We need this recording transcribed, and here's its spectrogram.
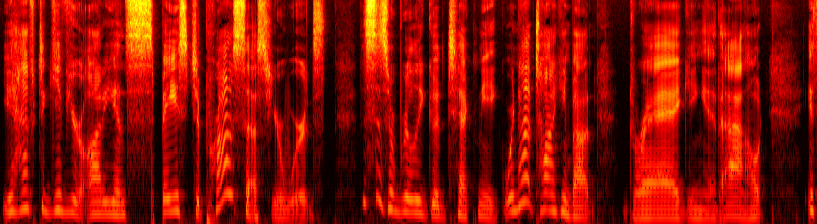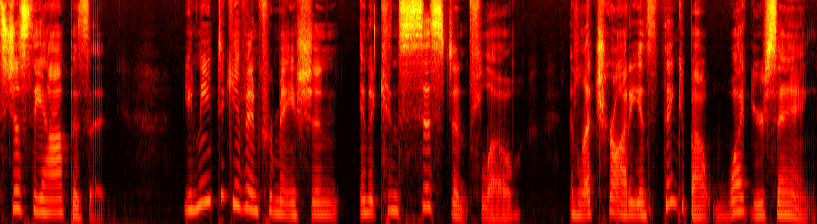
You have to give your audience space to process your words. This is a really good technique. We're not talking about dragging it out, it's just the opposite. You need to give information in a consistent flow and let your audience think about what you're saying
